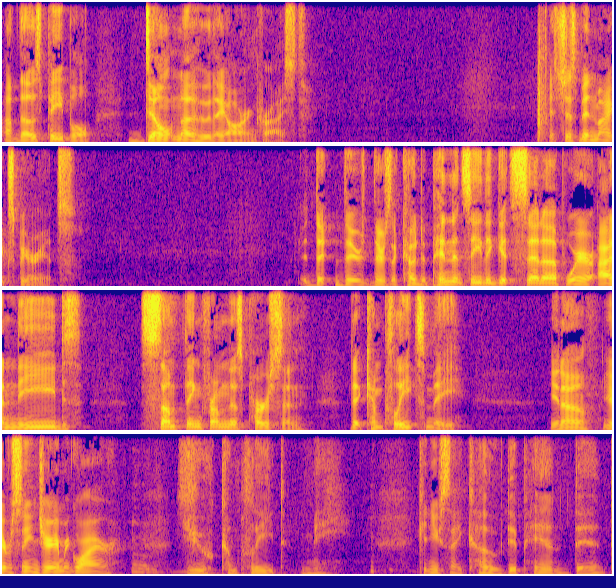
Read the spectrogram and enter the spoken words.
of those people don't know who they are in Christ. It's just been my experience. There, there's a codependency that gets set up where I need something from this person that completes me. You know, you ever seen Jerry Maguire? Mm. You complete me. Can you say codependent?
